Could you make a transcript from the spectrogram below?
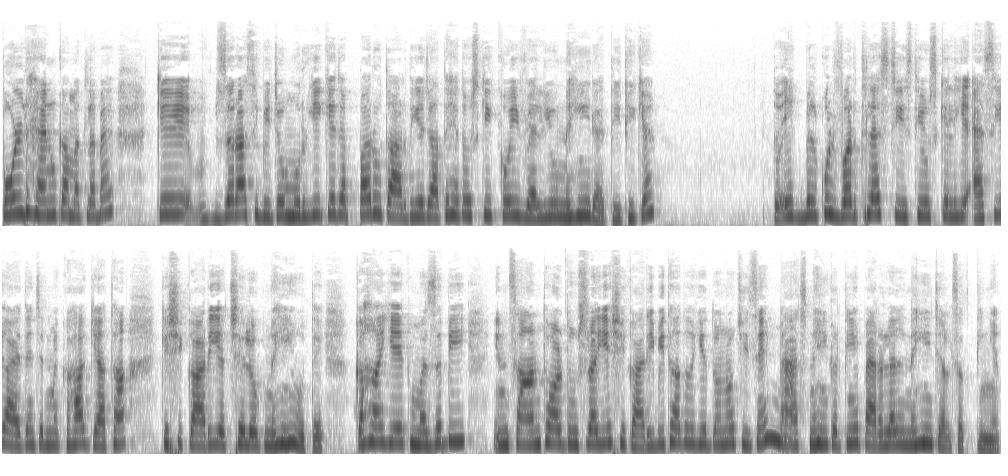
पुल्ड हैन का मतलब है कि ज़रा सी भी जो मुर्गी के जब पर उतार दिए जाते हैं तो उसकी कोई वैल्यू नहीं रहती ठीक है? तो एक बिल्कुल वर्थलेस चीज़ थी, उसके लिए ऐसी आयतें जिनमें कहा गया था कि शिकारी अच्छे लोग नहीं होते। कहाँ ये एक मजहबी इंसान था और दूसरा ये शिकारी भी था तो ये दोनों चीज़ें मैच नहीं करती हैं पैरल नहीं चल सकती हैं।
